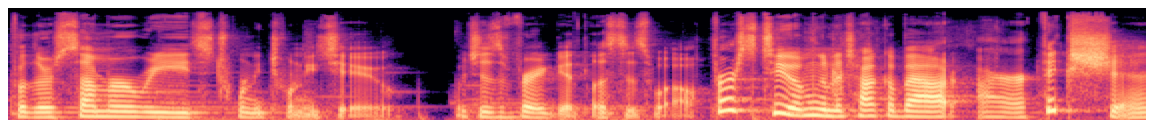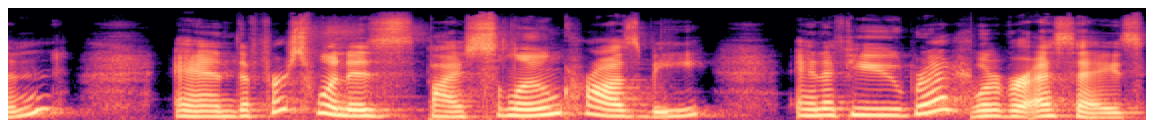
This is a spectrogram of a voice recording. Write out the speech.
for their Summer Reads 2022, which is a very good list as well. First two, I'm going to talk about our fiction. And the first one is by Sloane Crossley. And if you read one of her essays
